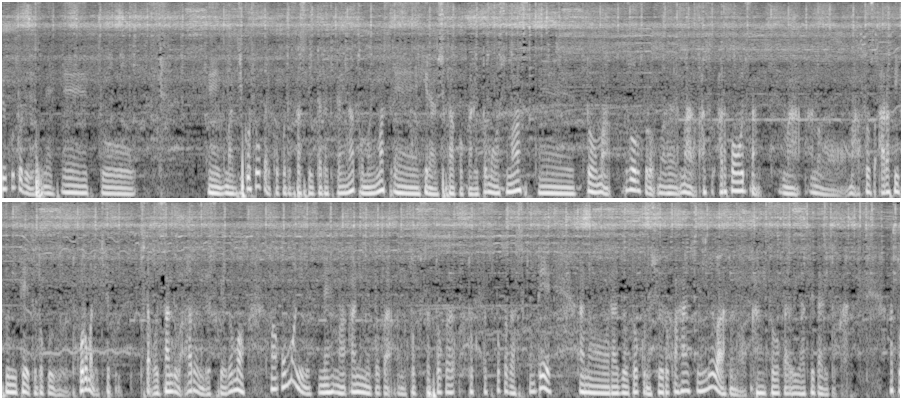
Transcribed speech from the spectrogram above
ということでですね、えーっと、えーまあ、自己紹介ここでさせていただきたいなと思います。えー、平吉かこかりと申します。えーっと、まあ、そろそろ、まあ、まあ、アルファおじさん、まあ、あのまあ、そうそう、アラフィフに手届くところまで来てく、来たおじさんではあるんですけれども、まあ、主にですね、まあ、アニメとか、あの、特撮とか、特撮とかが好きで、あのラジオトークの収録配信では、その、感想会をやってたりとか、あと、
